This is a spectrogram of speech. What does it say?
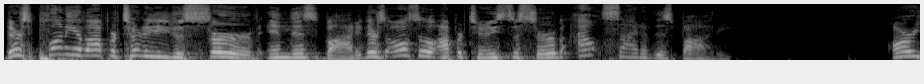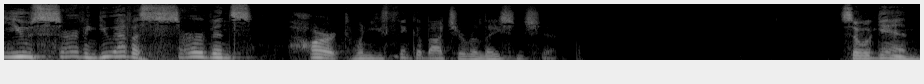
there's plenty of opportunity to serve in this body. There's also opportunities to serve outside of this body. Are you serving? Do you have a servant's heart when you think about your relationship? So again,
